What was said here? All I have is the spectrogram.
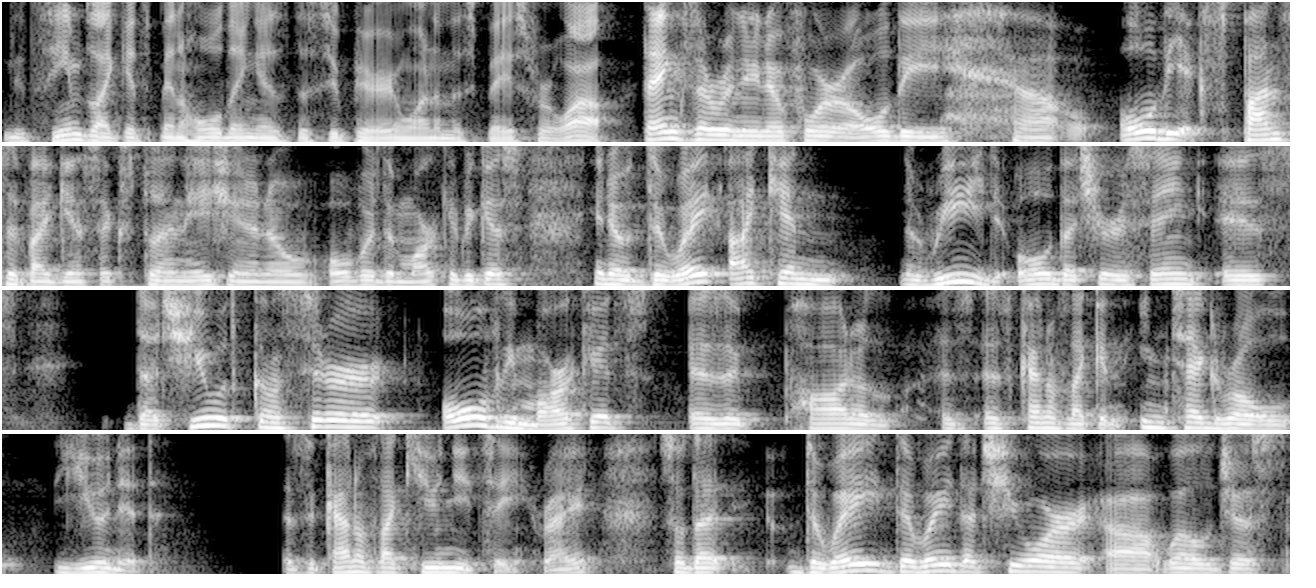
it seems like it's been holding as the superior one in the space for a while. Thanks Arenino, for all the uh, all the expansive i guess explanation you know over the market because you know the way i can read all that you're saying is that you would consider all of the markets as a part of as, as kind of like an integral unit as a kind of like unity right? So that the way the way that you are uh, well just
